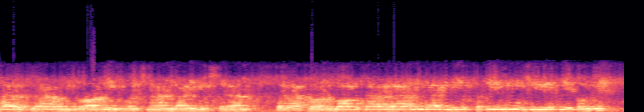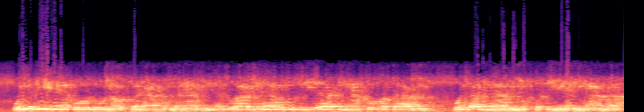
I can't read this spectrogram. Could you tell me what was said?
هذا الدعاء من إبراهيم وإسماعيل عليه السلام كما أخبرنا الله تعالى عن عباده المتقين المؤمنين في قوله والذين يقولون ربنا هب لنا من أزواجنا وذرياتنا قرة أعين وجعلنا للمتقين إماما.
